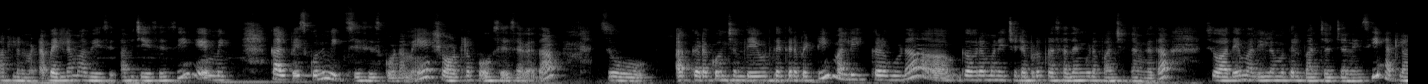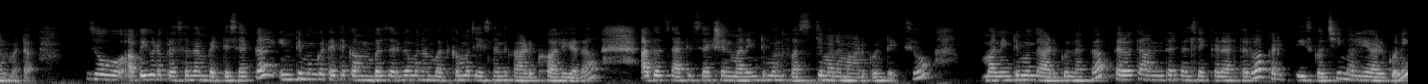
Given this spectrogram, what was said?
అట్లా అనమాట బెల్లం అవి వేసి అవి చేసేసి మిక్ కలిపేసుకొని మిక్స్ చేసేసుకోవడమే. షార్ట్లో పోసేసా కదా. సో అక్కడ కొంచెం దేవుడి దగ్గర పెట్టి మళ్ళీ ఇక్కడ కూడా గౌరమ్మని ఇచ్చేటప్పుడు ప్రసాదం కూడా పంచుతాం కదా. సో అదే మళ్ళీ ముద్దలు పంచవచ్చు అనేసి అట్లా అనమాట సో అవి కూడా ప్రసాదం పెట్టేశాక ఇంటి ముంగటైతే కంపల్సరిగా మనం బతుకమ్మ చేసినందుకు ఆడుకోవాలి కదా. అదో సాటిస్ఫాక్షన్ మన ఇంటి ముందు ఫస్ట్ మనం ఆడుకుంటే. సో మన ఇంటి ముందు ఆడుకున్నాక తర్వాత అందరు కలిసి ఎక్కడ ఆడతారో అక్కడికి తీసుకొచ్చి మళ్ళీ ఆడుకొని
